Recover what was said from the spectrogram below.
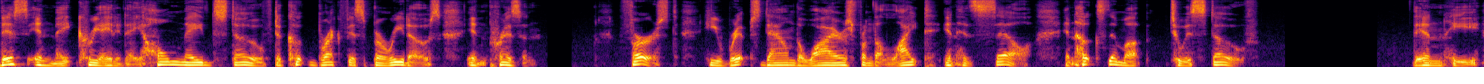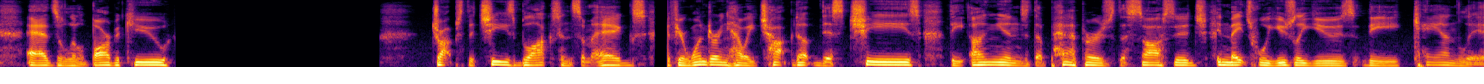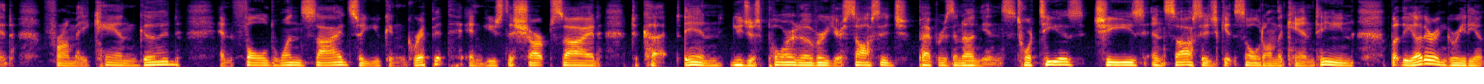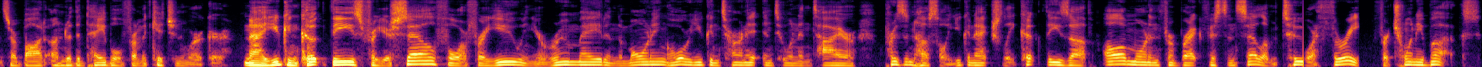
This inmate created a homemade stove to cook breakfast burritos in prison. First, he rips down the wires from the light in his cell and hooks them up to his stove. Then he adds a little barbecue, drops the cheese blocks and some eggs. If you're wondering how he chopped up this cheese, the onions, the peppers, the sausage, inmates will usually use the can lid from a canned good and fold one side so you can grip it and use the sharp side to cut. Then you just pour it over your sausage, peppers, and onions. Tortillas, cheese, and sausage get sold on the canteen, but the other ingredients are bought under the table from a kitchen worker. Now you can cook these for yourself or for you and your roommate in the morning, or you can turn it into an entire prison hustle. You can actually cook these up all morning for breakfast and sell them two or three for 20 bucks.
